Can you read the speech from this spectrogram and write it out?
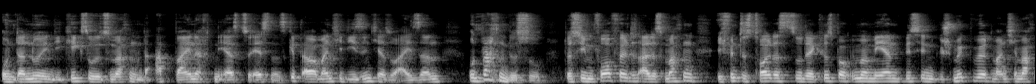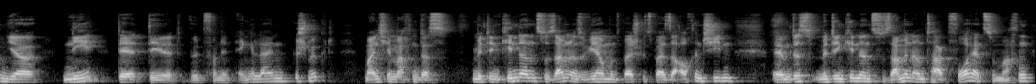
und dann nur in die Kekssoße zu machen und ab Weihnachten erst zu essen. Es gibt aber manche, die sind ja so eisern und machen das so, dass sie im Vorfeld das alles machen. Ich finde es das toll, dass so der Christbaum immer mehr ein bisschen geschmückt wird. Manche machen ja, nee, der, der wird von den Engelein geschmückt. Manche machen das mit den Kindern zusammen, also wir haben uns beispielsweise auch entschieden, ähm, das mit den Kindern zusammen am Tag vorher zu machen.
